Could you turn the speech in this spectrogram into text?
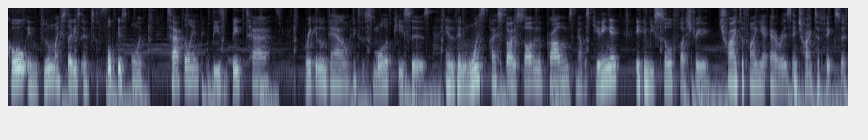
go and do my studies and to focus on tackling these big tasks, breaking them down into smaller pieces. And then once I started solving the problems and I was getting it, it can be so frustrating trying to find your errors and trying to fix it.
